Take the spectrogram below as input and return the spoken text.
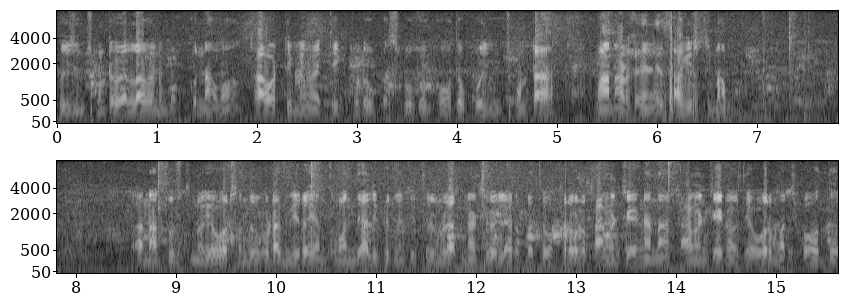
పూజించుకుంటూ వెళ్ళాలని మొక్కున్నాము. కాబట్టి మేమైతే ఇప్పుడు పసుపు కుంకుమతో పూజించుకుంటా మా నడక అనేది సాగిస్తున్నాము. నా చూస్తున్న వ్యూవర్స్ అందరూ కూడా మీరు ఎంతమంది అలిపిరి నుంచి తిరుమలకు నడిచి వెళ్ళారు ప్రతి ఒక్కరు కూడా కామెంట్ చేయండి అన్న. కామెంట్ చేయడం అయితే ఎవరు మర్చిపోవద్దు.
